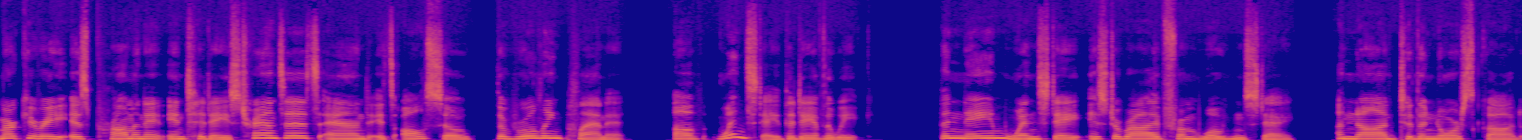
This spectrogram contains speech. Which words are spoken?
Mercury is prominent in today's transits, and it's also the ruling planet of Wednesday, the day of the week. The name Wednesday is derived from Woden's Day, a nod to the Norse god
